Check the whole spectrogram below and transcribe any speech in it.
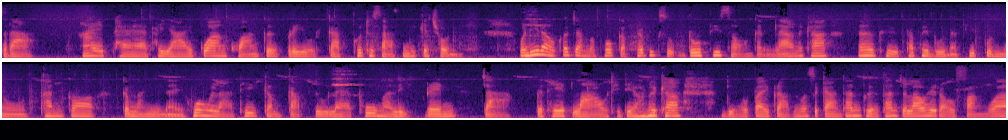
สดา ให้แผ่ขยายกว้างขวางเกิดประโยชน์กับพุทธศาสนิกชน วันนี้เราก็จะมาพบกับพระภิกษุรูปที่สองกันอีกแล้วนะคะนั่นก็คือพระภัยบุญอภิปุณโน ท่านก็กำลังอยู่ในห่วงเวลาที่กำกับดูแลผู้มาหลีกเร้นจากประเทศลาวทีเดียวนะคะ เดี๋ยวไปกราบนมัสการท่านเผื่อท่านจะเล่าให้เราฟังว่า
